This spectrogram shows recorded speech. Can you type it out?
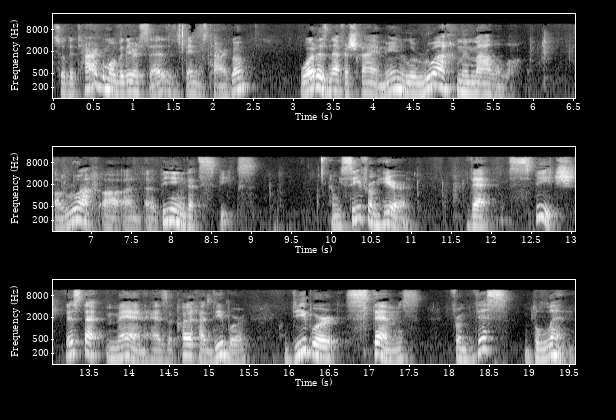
So the Targum over there says, the famous Targum, what does nefesh chaya mean? L'ruach mimalala. A ruach, uh, a, a being that speaks. And we see from here that speech, this that man has a koyach dibur, dibur stems from this blend,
